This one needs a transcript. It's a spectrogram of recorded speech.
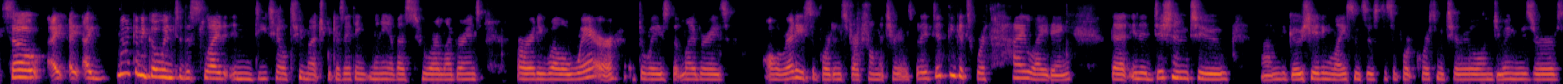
So I, I, am not going to go into this slide in detail too much because I think many of us who are librarians are already well aware of the ways that libraries already support instructional materials. But I did think it's worth highlighting that in addition to um, negotiating licenses to support course material and doing reserves.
